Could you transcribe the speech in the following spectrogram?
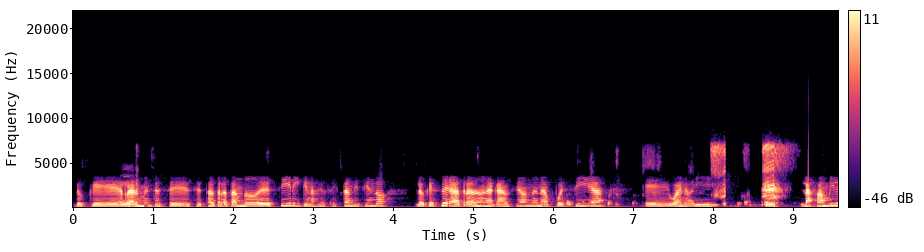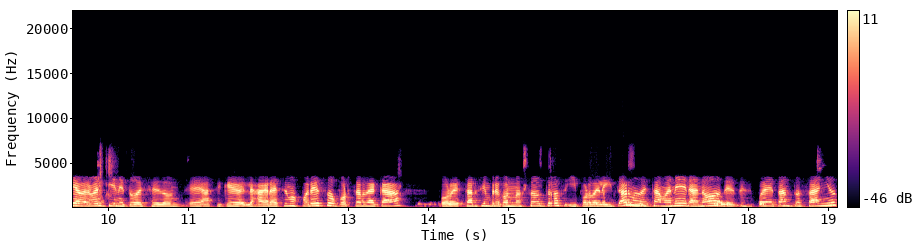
lo que sí. realmente se, se está tratando de decir y que nos están diciendo lo que sea a través de una canción, de una poesía. Eh, bueno, y eh, la familia Verbel tiene todo ese don, eh, así que les agradecemos por eso, por ser de acá, por estar siempre con nosotros y por deleitarnos de esta manera, ¿no? De, después de tantos años.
